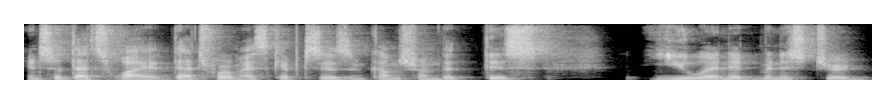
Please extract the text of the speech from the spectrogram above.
And so that's why that's where my skepticism comes from. That this UN administered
